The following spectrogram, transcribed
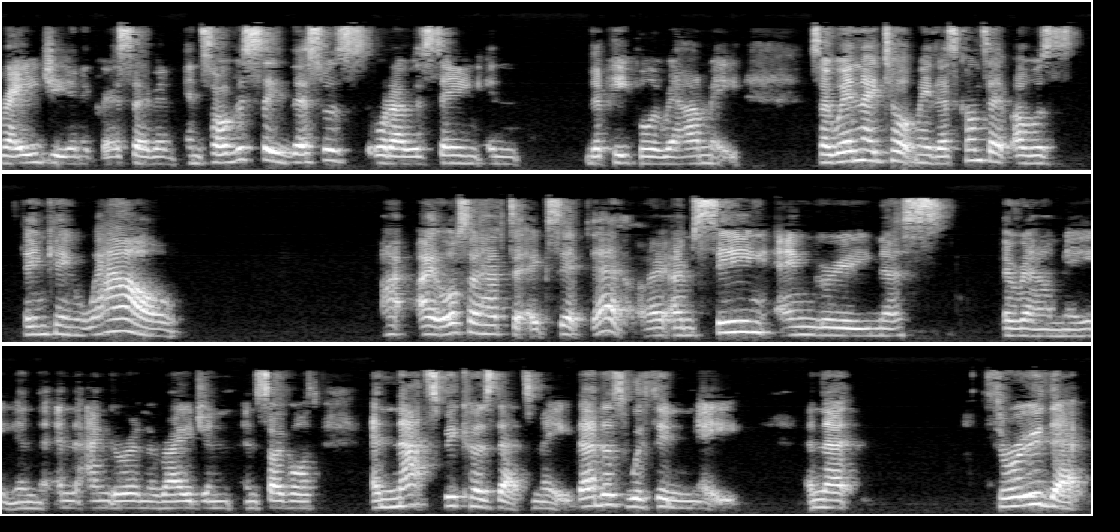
ragey and aggressive, and, and so obviously this was what I was seeing in the people around me. So when they taught me this concept, I was thinking, wow, I, I also have to accept that. I, am seeing angriness around me and, and the anger and the rage and, and so forth. And that's because that's me. That is within me. And that through that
